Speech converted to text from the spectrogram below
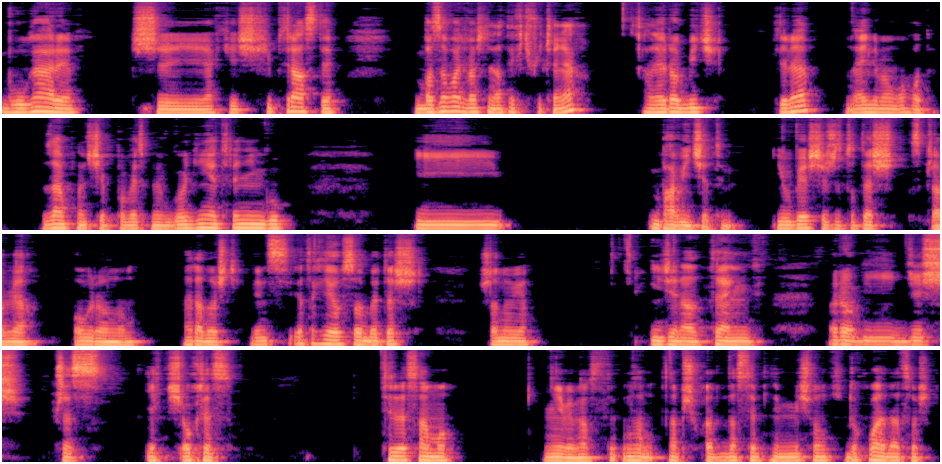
bułgary, czy jakieś hip thrusty, bazować właśnie na tych ćwiczeniach, ale robić tyle, na ile mam ochotę. Zamknąć się powiedzmy w godzinie treningu i bawić się tym. I uwierzcie, że to też sprawia ogromną radość. Więc ja takie osoby też szanuję. Idzie na trening, robi gdzieś przez jakiś okres tyle samo. Nie wiem, na, na, na przykład w następnym miesiącu dokłada coś,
